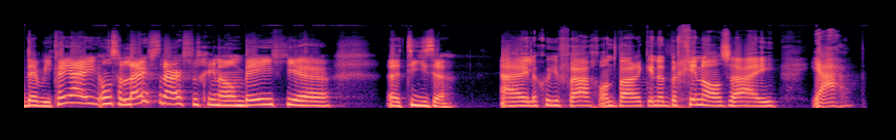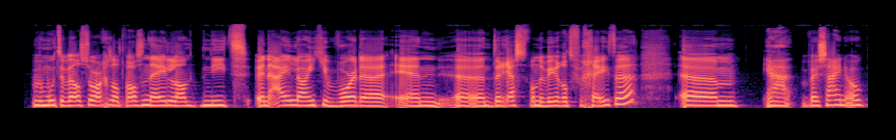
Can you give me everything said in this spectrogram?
Debbie, kan jij onze luisteraars misschien al een beetje eh teasen? Ja, hele goede vraag. Want waar ik in het begin al zei, ja, we moeten wel zorgen dat we als Nederland niet een eilandje worden en eh, de rest van de wereld vergeten. Ehm, ja, we zijn ook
